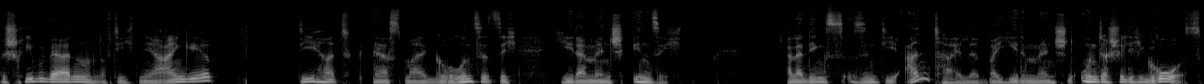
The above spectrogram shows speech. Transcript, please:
beschrieben werden und auf die ich näher eingehe, die hat erstmal grundsätzlich jeder Mensch in sich. Allerdings sind die Anteile bei jedem Menschen unterschiedlich groß.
